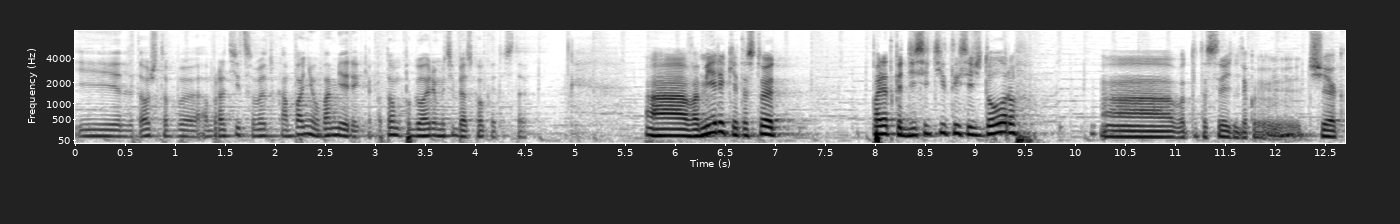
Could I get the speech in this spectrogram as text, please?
и для того, чтобы обратиться в эту компанию в Америке, потом поговорим у тебя, сколько это стоит. А, в Америке это стоит порядка 10 тысяч долларов а, вот это средний такой чек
